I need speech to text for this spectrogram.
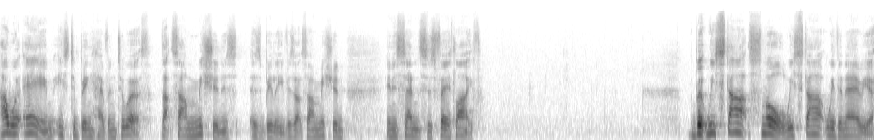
our aim is to bring heaven to earth. That's our mission as, as believers. That's our mission, in a sense, as faith life. But we start small. We start with an area.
